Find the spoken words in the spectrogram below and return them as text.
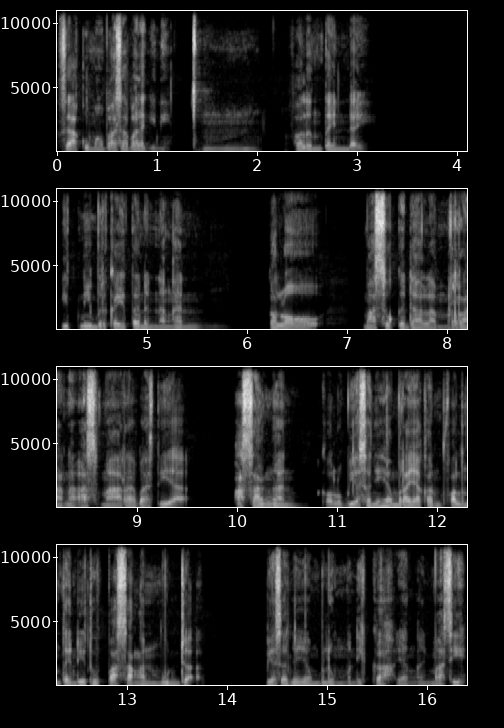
Saya aku mau bahas apa lagi nih? Hmm, Valentine Day. Ini berkaitan dengan kalau masuk ke dalam ranah asmara pasti ya pasangan. Kalau biasanya yang merayakan Valentine Day itu pasangan muda. Biasanya yang belum menikah, yang masih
